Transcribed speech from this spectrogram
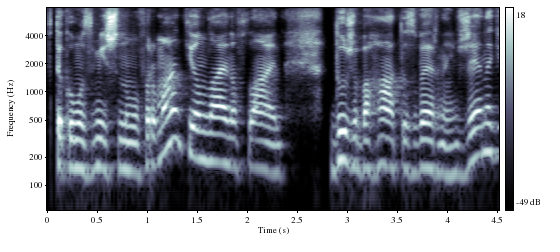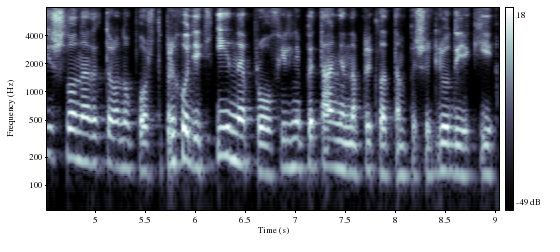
в такому змішаному форматі онлайн-офлайн, дуже багато звернень вже надійшло на електронну пошту. Приходять і непрофільні питання, наприклад, там пишуть люди, які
